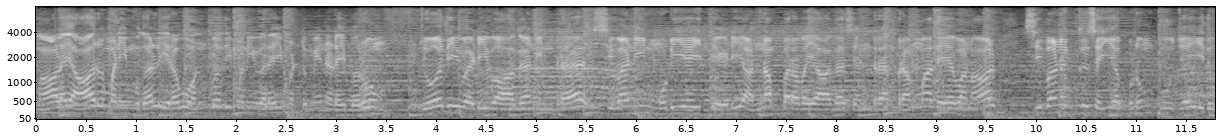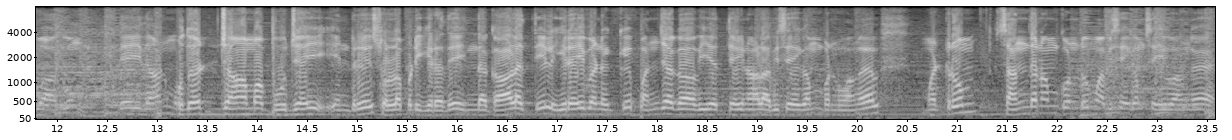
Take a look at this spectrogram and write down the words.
மாலை ஆறு மணி முதல் இரவு ஒன்பது மணி வரை மட்டுமே நடைபெறும். ஜோதி வடிவாக நின்ற சிவனின் முடியை தேடி அன்னப்பறவையாக சென்ற பிரம்மதேவனால் சிவனுக்கு செய்யப்படும் பூஜை இதுவாகும். இதைதான் முதற்ஜாம பூஜை என்று சொல்லப்படுகிறது. இந்த காலத்தில் இறைவனுக்கு பஞ்சகாவியத்தினால் அபிஷேகம் பண்ணுவாங்க. மற்றும் சந்தனம் கொண்டும் அபிஷேகம் செய்வாங்க.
